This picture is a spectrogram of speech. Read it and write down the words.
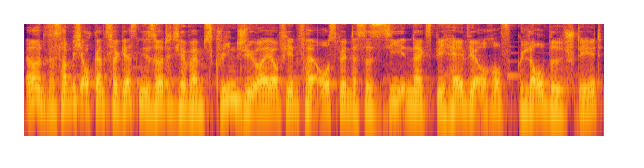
Ja, das habe ich auch ganz vergessen. Ihr solltet hier beim Screen GUI auf jeden Fall auswählen, dass das Z-Index Behavior auch auf Global steht,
